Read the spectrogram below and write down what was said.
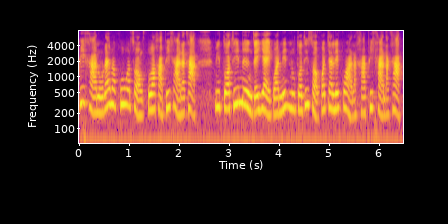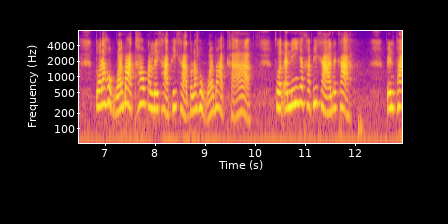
พี่ขาหนูได้มาคู่กันสองตัวค่ะ พี่ขานะคะ มีตัวที่หนึ่งจะใหญ่กว่านิดนึงตัวที่สองก็จะเล็กกว่านะคะ พี่ขานะคะ ตัวละหกร้อยบาทเท่ากันเลยค่ะ พี่ขาตัวละหกร้อยบาทค่ะ ส่วนอันนี้นะคะพี่ขานี่ยค่ะเป็นพระ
